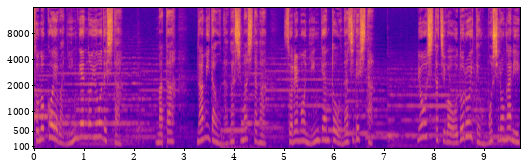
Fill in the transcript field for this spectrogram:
その声は人間のようでした。また、涙を流しましたが、それも人間と同じでした。漁師たちは驚いて面白がり、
